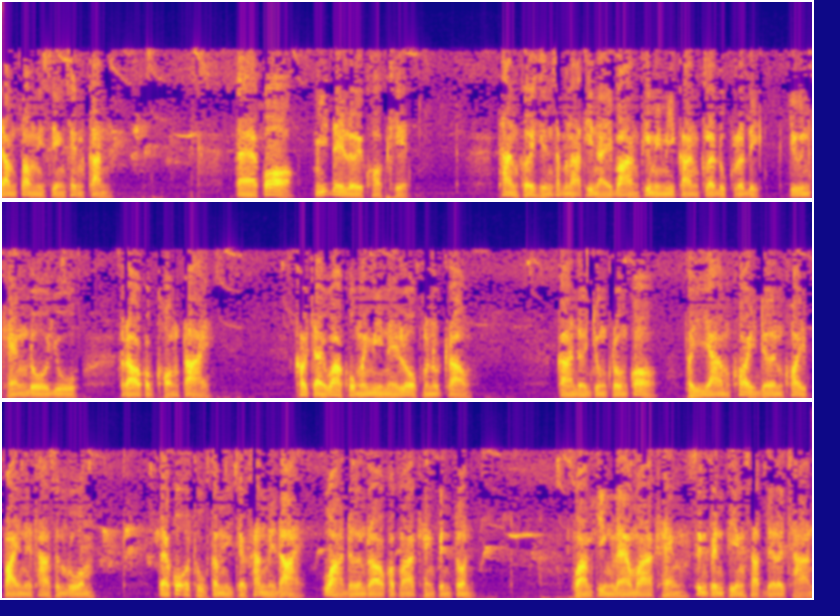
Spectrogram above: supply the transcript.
จำต้องมีเสียงเช่นกัน แต่ก็มิได้เลยขอบเขต ท่านเคยเห็นสมณะที่ไหนบ้างที่ไม่มีการกระดุกกระดิก ยืนแข็งโดอยู่ราวกับของตาย เข้าใจว่าคงไม่มีในโลกมนุษย์เรา การเดินจงกรมก็พยายามค่อยเดินค่อยไปในท่าสำรวม แต่ก็อดถูกตำหนิจากท่านไม่ได้ ว่าเดินราวกับม้าแข่งเป็นต้น ความจริงแล้วม้าแข่งซึ่งเป็นเพียงสัตว์เดรัจฉาน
